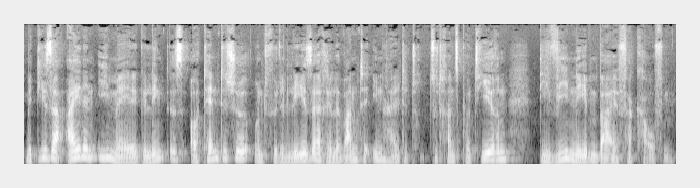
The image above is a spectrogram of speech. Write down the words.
Mit dieser einen E-Mail gelingt es, authentische und für den Leser relevante Inhalte zu transportieren, die wie nebenbei verkaufen.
